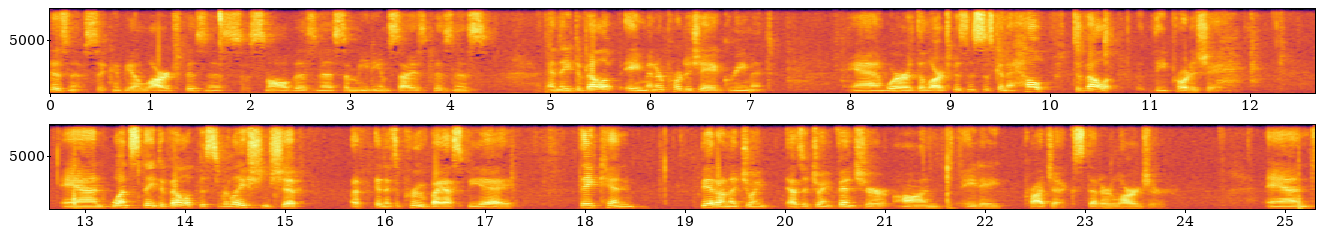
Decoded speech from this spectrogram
business. It can be a large business, a small business, a medium sized business. And they develop a mentor protege agreement. And where the large business is going to help develop the protege. And once they develop this relationship, and it's approved by SBA, they can bid on a joint, as a joint venture on 8A projects that are larger and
